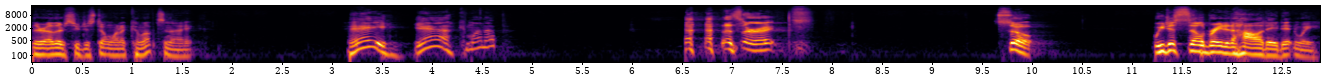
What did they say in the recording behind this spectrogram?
There are others who just don't want to come up tonight. Hey, yeah, come on up. That's all right. So, we just celebrated a holiday, didn't we?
